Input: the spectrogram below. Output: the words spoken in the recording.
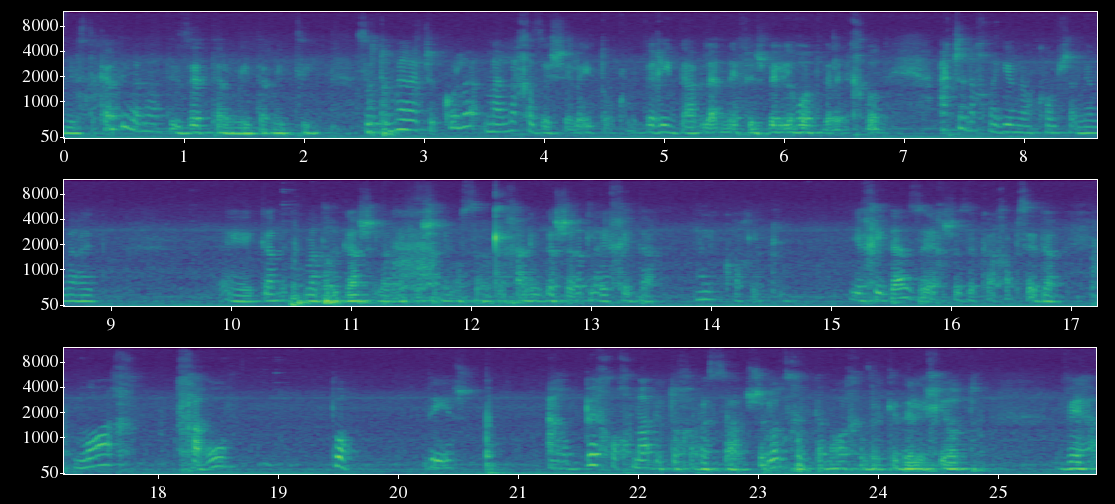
אני הסתכלתי ואמרתי, זה תלמיד אמיתי. זאת אומרת שכל המהלך הזה של ההתרוקנות ורידה ולנפש ולראות ולחוות, עד שאנחנו מגיעים למקום שאני אומרת, אה, גם את המדרגה של הנפש אני מוסרת לך, אני מגשרת ליחידה. אין לי כוח לכלום. יחידה זה איך שזה ככה, בסדר. מוח חרוב פה, ויש הרבה חוכמה בתוך הבשר, שלא צריכים את המוח הזה כדי לחיות. וה,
